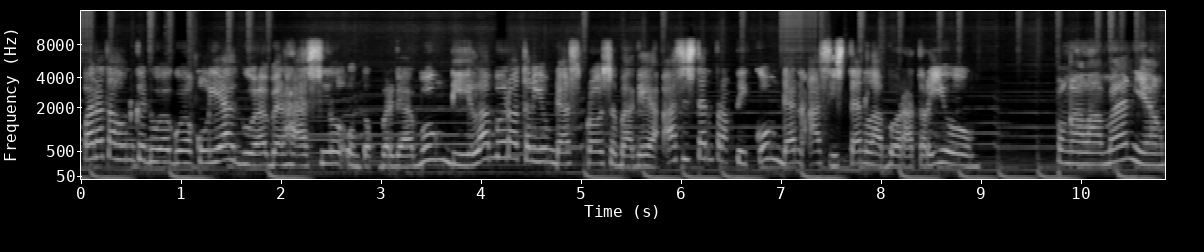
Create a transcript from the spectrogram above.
pada tahun kedua gua kuliah, gua berhasil untuk bergabung di Laboratorium Daspro sebagai asisten praktikum dan asisten laboratorium. Pengalaman yang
